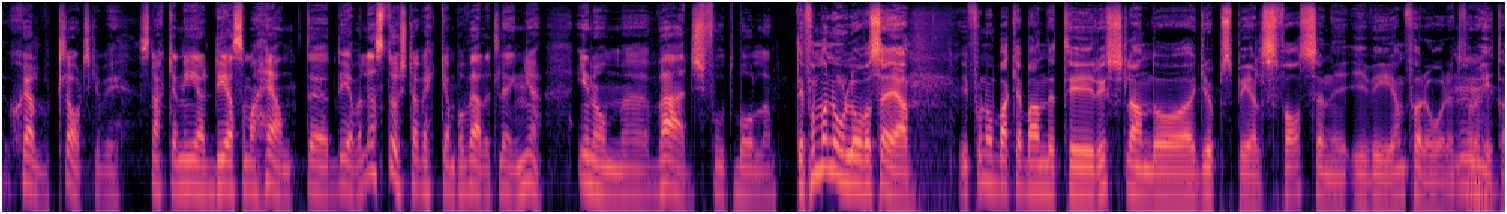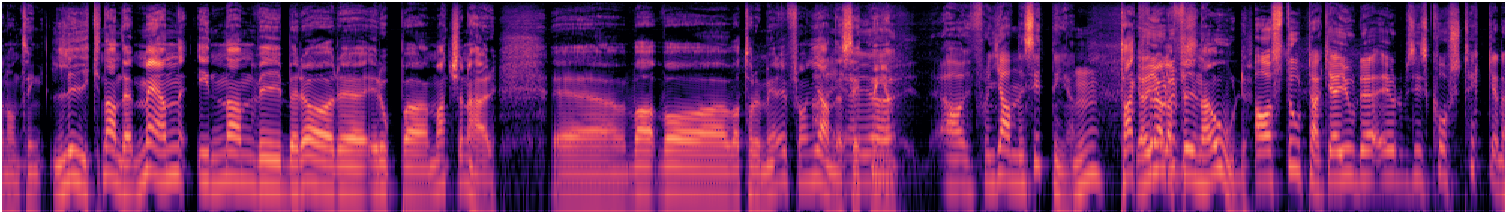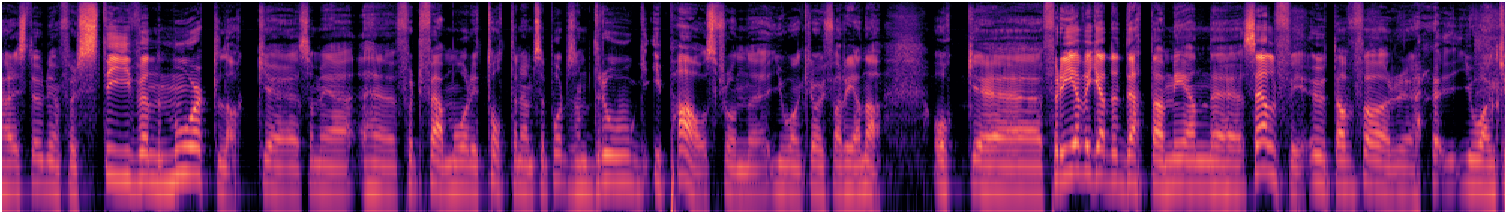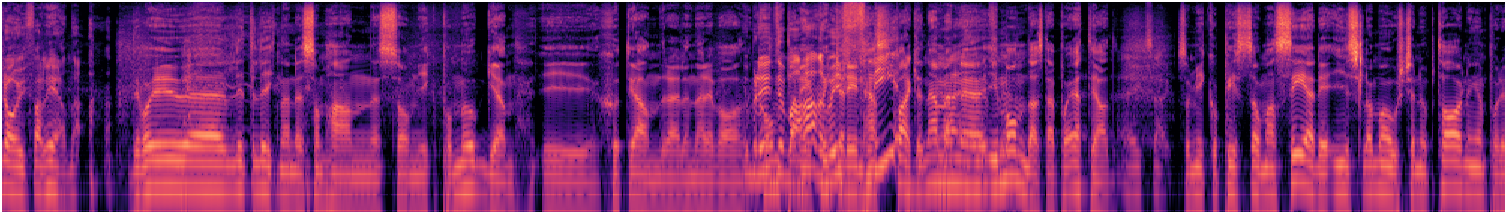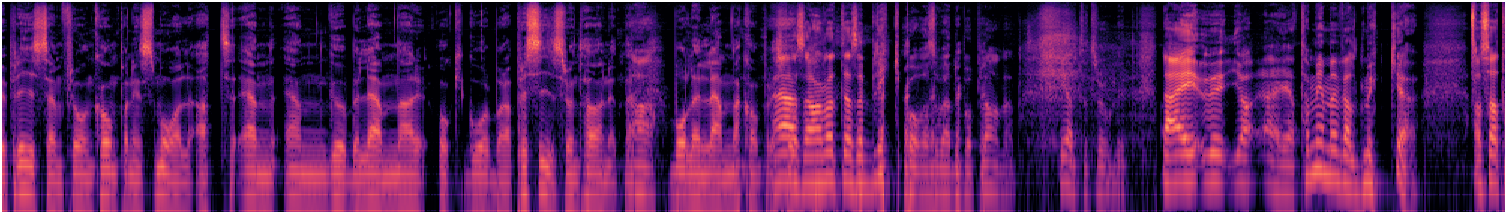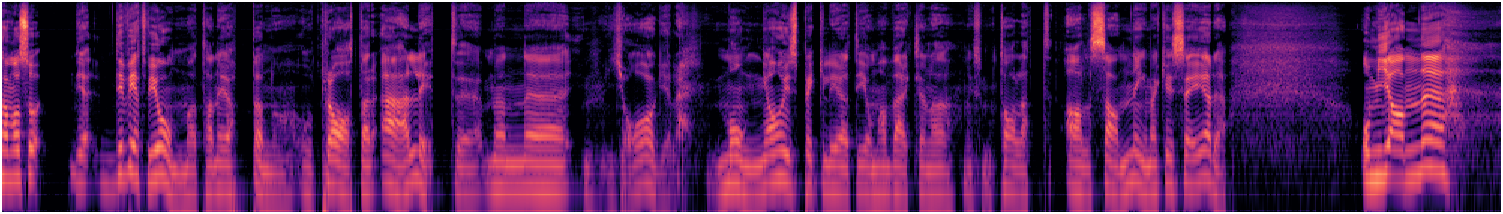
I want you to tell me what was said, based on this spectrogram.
självklart ska vi snacka ner det som har hänt. Eh, det är väl den största veckan på väldigt länge inom eh, världsfotbollen. Det får man nog lov att säga. Vi får nog backa bandet till Ryssland och gruppspelsfasen i, i VM förra året mm. för att mm. hitta någonting liknande. Men innan vi berör eh, Europamatcherna här, eh, vad, vad, vad tar du med dig från Janne-sittningen? Ja, från Janne-sittningen. Mm. Tack jag för alla fina ord. Ja, stort tack. Jag gjorde, jag gjorde precis korstecken här i studion för Steven Mortlock, eh, som är eh, 45-årig Tottenham-supporter som drog i paus från eh, Johan Cruyff Arena och eh, förevigade detta med en eh, selfie utanför eh, Johan Cruyff Arena. Det var ju eh, lite liknande som han som gick på muggen i 72 eller när det var, det inte bara han, skickade det in hästparken, nej men i måndags där på Etihad. Ja, som gick och pissade och man ser det i slow motion upptagningen på reprisen från Companys mål att en, en gubbe lämnar och går bara precis runt hörnet när ja. bollen lämnar Companys alltså, Han har inte ens en blick på vad som händer på planen. Helt otroligt. Nej, jag, jag tar med mig väldigt mycket. Alltså att han var så, det vet vi om att han är öppen och, och pratar ärligt. Men eh, jag, eller många har ju spekulerat i om han verkligen har liksom, talat all sanning. Man kan ju säga det. Om Janne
